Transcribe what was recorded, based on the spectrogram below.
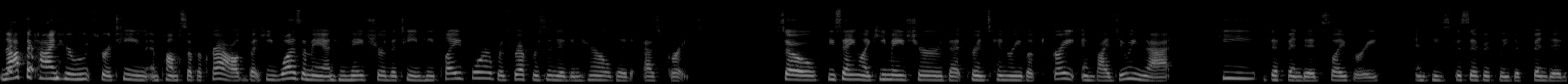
Not the kind who roots for a team and pumps up a crowd, but he was a man who made sure the team he played for was represented and heralded as great. So he's saying, like, he made sure that Prince Henry looked great, and by doing that, he defended slavery, and he specifically defended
